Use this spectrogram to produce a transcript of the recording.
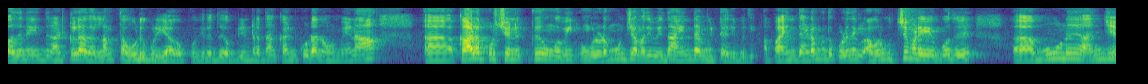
பதினைந்து நாட்கள் அதெல்லாம் தவிடுபடியாக போகிறது அப்படின்றதான் கண்கூடான உண்மை ஏன்னா ஆஹ் காலபுருஷனுக்கு உங்கள் வீட் உங்களோட மூன்றாம் அதிபதி தான் ஐந்தாம் வீட்டு அதிபதி. அப்போ இந்த இடம் வந்து குழந்தைகள் அவர் உச்சமடையும் போது மூணு அஞ்சு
